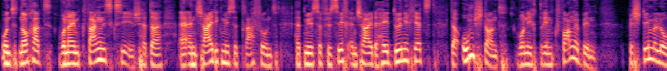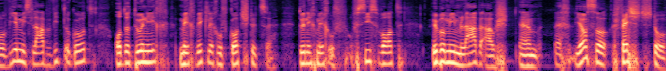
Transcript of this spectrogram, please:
Und nachher, als er im Gefängnis war, hat er eine Entscheidung treffen und hat für sich entscheiden, hey, tue ich jetzt den Umstand, wo ich drin gefangen bin, bestimmen lassen, wie mein Leben weitergeht, oder tue ich mich wirklich auf Gott stützen? Tue ich mich auf, auf sein Wort über meinem Leben auch ähm, ja, so feststehen?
